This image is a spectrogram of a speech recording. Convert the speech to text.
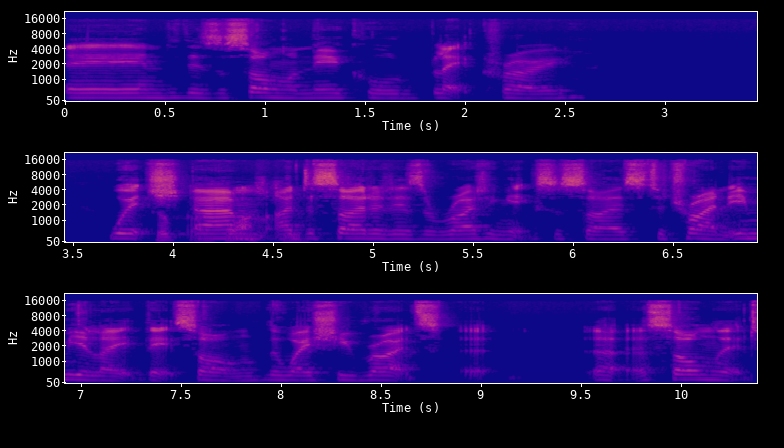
And there's a song on there called Black Crow, which Oop, um, I decided as a writing exercise to try and emulate that song, the way she writes a, a, song that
